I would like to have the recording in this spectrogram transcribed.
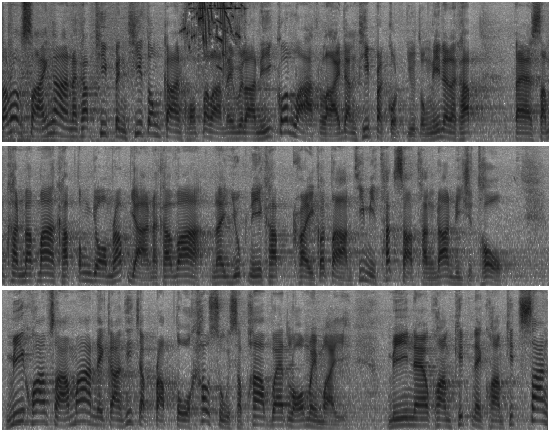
สำหรับสายงานนะครับที่เป็นที่ต้องการของตลาดในเวลานี้ก็หลากหลายดังที่ปรากฏอยู่ตรงนี้นะครับ แต่สำคัญมากๆครับต้องยอมรับอย่างนะครับว่าในยุคนี้ครับใครก็ตามที่มีทักษะทางด้านดิจิทัล มีความสามารถในการที่จะปรับตัวเข้าสู่สภาพแวดล้อมใหม่ๆ มีแนวความคิดในความคิดสร้าง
